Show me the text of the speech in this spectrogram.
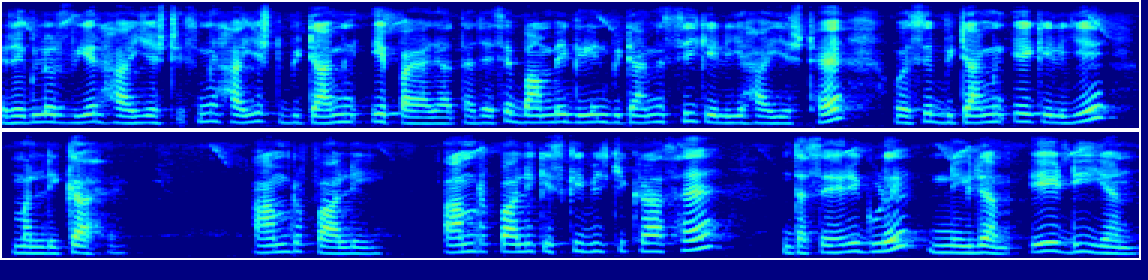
Regular wear highest. इसमें हाईएस्ट विटामिन ए पाया जाता है। जैसे बॉम्बे ग्रीन विटामिन सी के लिए हाईएस्ट है, वैसे विटामिन ए के लिए मल्लिका है। आम्रपाली। आम्रपाली किसके बीच की क्रॉस है? दशहरी गुड़े Neelam A D N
